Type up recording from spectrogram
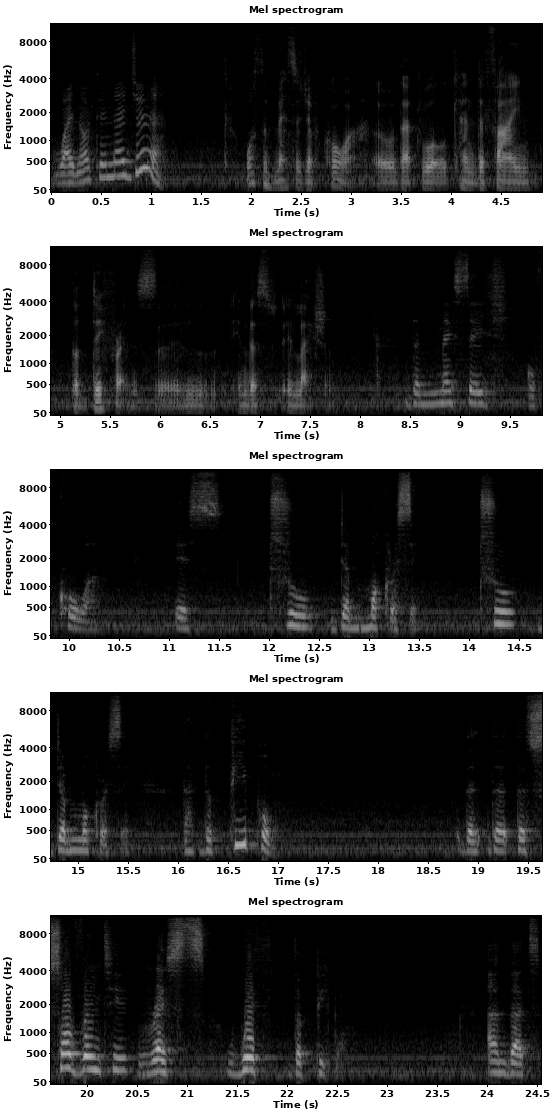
why not in Nigeria? What's the message of KOWA uh, that will can define the difference uh, in this election? The message of KOWA is true democracy. True democracy. That the people, the, the, the sovereignty rests with the people. And that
